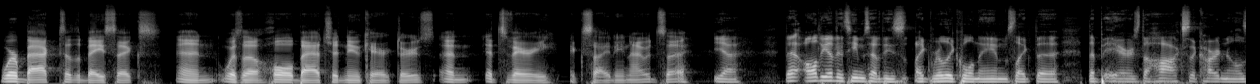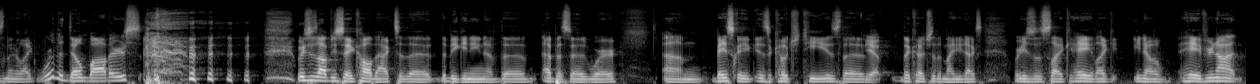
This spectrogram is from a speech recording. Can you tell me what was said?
We're back to the basics and with a whole batch of new characters, and it's very exciting. I would say. Yeah. That all the other teams have these like really cool names, like the the Bears, the Hawks, the Cardinals, and they're like, we're the Don't Bothers, which is obviously a callback to the the beginning of the episode where, um, basically is a Coach T is the Yep. the coach of the Mighty Ducks, where he's just like, hey, like you know, hey, if you're not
